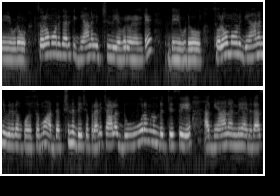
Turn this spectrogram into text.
దేవుడు. సొలోమోన్ గారికి జ్ఞానం ఇచ్చింది ఎవరు అని అంటే దేవుడు. సొలోమోను జ్ఞానాన్ని వినడం కోసము ఆ దక్షిణ దేశ ప్రాణి చాలా దూరం నుండి వచ్చేసి ఆ జ్ఞానాన్ని ఆయన రాసినటువంటి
